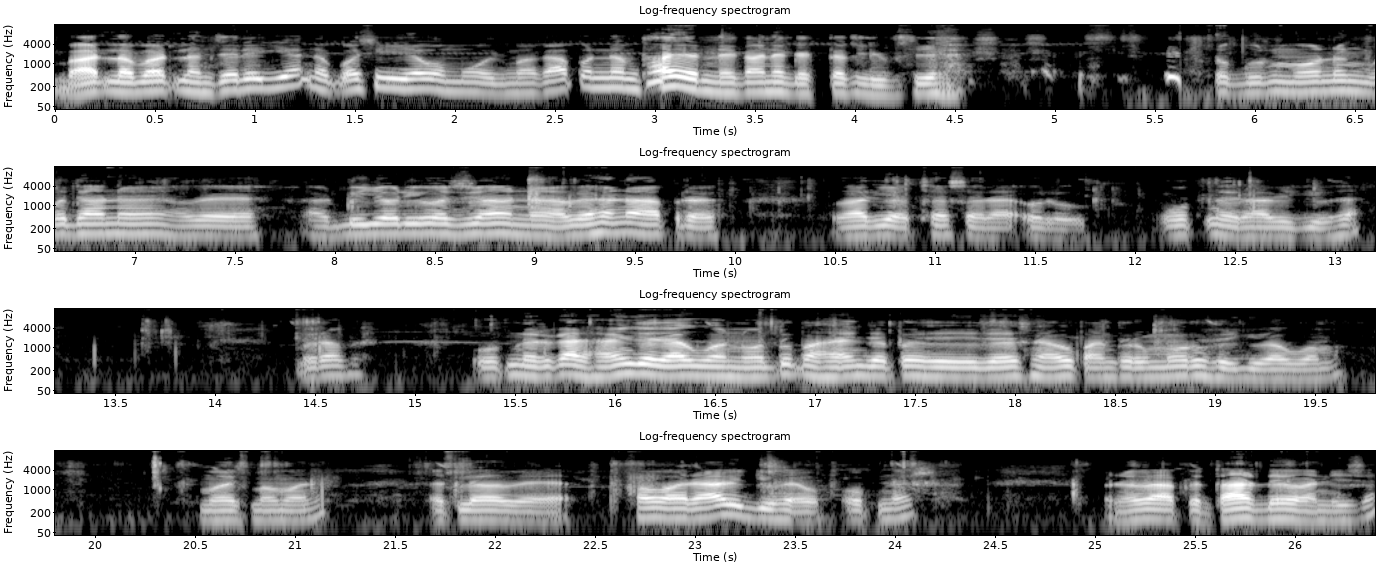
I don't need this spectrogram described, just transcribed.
બાટલા બાટલા ચડી ગયા ને પછી એવો મોજમાં કે આપણને એમ થાય જ નહીં કાને કંઈક તકલીફ છે. તો ગુડ મોર્નિંગ બધાને. હવે બીજો દિવસ છે અને હવે છે ને આપણે વારિયા થશે ઓલું ઓપનર આવી ગયું છે બરાબર? ઓપનર કાલ સાંજે જ આવવાનું હતું, પણ સાંજે પછી જયેશને પણ થોડું મોડું થઈ ગયું આવવામાં, મહેશ મામાને. એટલે હવે સવારે આવી ગયું છે ઓપનર. અને હવે આપણે ધાર દેવાની છે.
